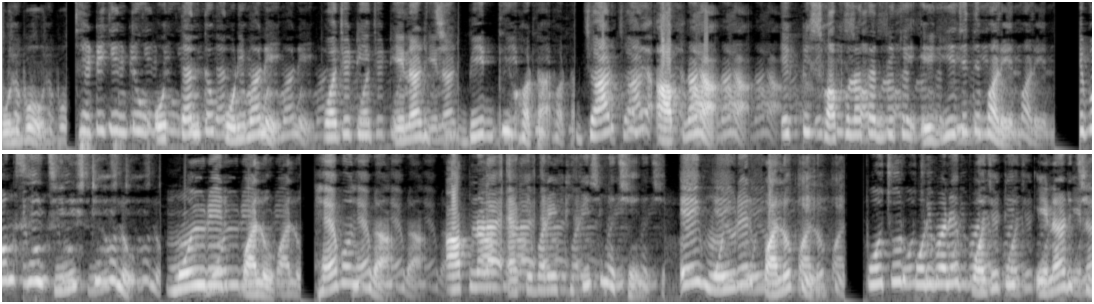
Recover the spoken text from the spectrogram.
বলব সেটি কিন্তু অত্যন্ত পরিমাণে পজিটিভ এনার্জি বৃদ্ধি ঘটায়। যার ফলে আপনারা একটি সফলতার দিকে এগিয়ে যেতে পারেন। এবং সেই জিনিসটি হলো ময়ূরের পালক। হ্যাঁ বন্ধুরা আপনারা একেবারে ঠিকই শুনেছেন। এই ময়ূরের পালকে প্রচুর পরিমাণে পজিটিভ এনার্জি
